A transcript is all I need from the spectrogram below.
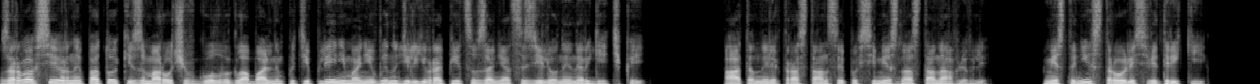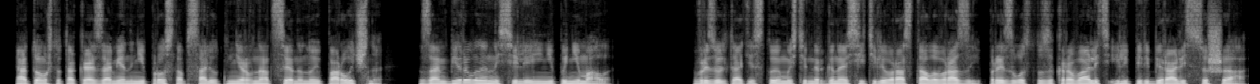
Взорвав северные потоки и заморочив головы глобальным потеплением, они вынудили европейцев заняться зеленой энергетикой. Атомные электростанции повсеместно останавливали. Вместо них строились ветряки. О том, что такая замена не просто абсолютно неравноценна, но и порочна, зомбированное население не понимало. В результате стоимость энергоносителей вырастала в разы, производства закрывались или перебирались в США.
